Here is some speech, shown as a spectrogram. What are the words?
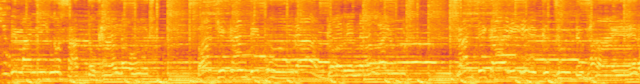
के मानेको सातो खान उठ भाग्य क्रान्ति पुरा गर्नलाई उठ क्रान्तिकारी एकजुट भएर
